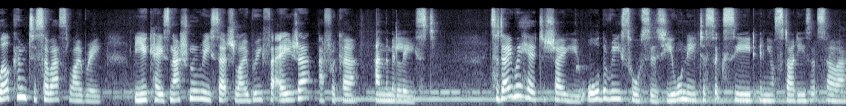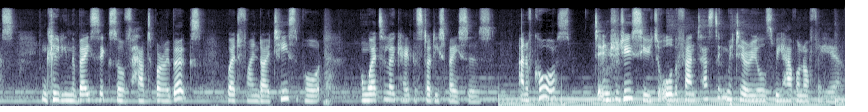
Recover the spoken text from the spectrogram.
Welcome to SOAS Library, the UK's national research library for Asia, Africa and the Middle East. Today we're here to show you all the resources you will need to succeed in your studies at SOAS, including the basics of how to borrow books, where to find IT support and where to locate the study spaces. And of course, to introduce you to all the fantastic materials we have on offer here.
